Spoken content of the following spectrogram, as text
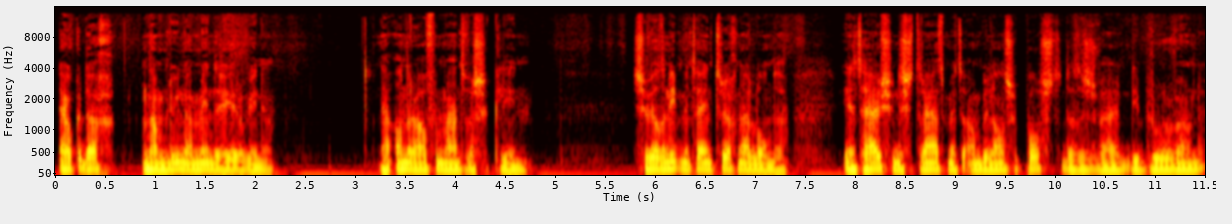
Elke dag nam Luna minder heroïne. Na anderhalve maand was ze clean. Ze wilde niet meteen terug naar Londen. In het huis in de straat met de ambulancepost, dat is waar die broer woonde...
